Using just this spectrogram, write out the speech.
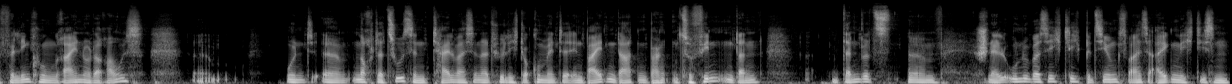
Verlinkungen rein oder raus, ähm, und äh, noch dazu sind teilweise natürlich Dokumente in beiden Datenbanken zu finden, dann dann wird es ähm, schnell unübersichtlich, beziehungsweise eigentlich diesem,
